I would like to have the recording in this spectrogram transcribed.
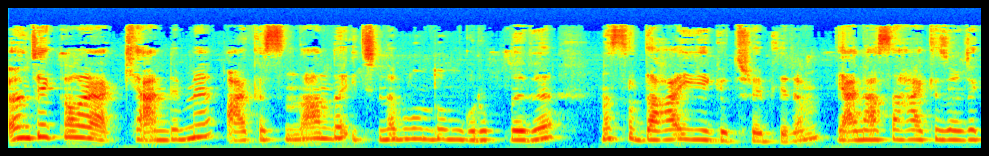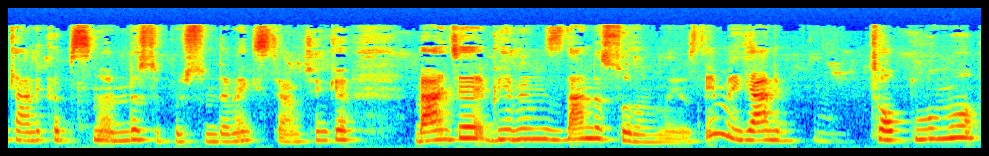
öncelikli olarak kendimi arkasından da içinde bulunduğum grupları nasıl daha iyiye götürebilirim? Yani aslında herkes önce kendi kapısının önünde süpürsün demek istiyorum. Çünkü bence birbirimizden de sorumluyuz değil mi? Yani toplumu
